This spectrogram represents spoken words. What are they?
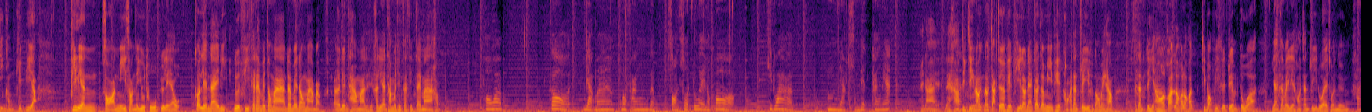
ริง ๆของคลิปพี่อะพี่เรียนสอนมีสอนใน YouTube อยู่แล้ว ก็เรียนได้นี่ดูฟรีก็ได้ไม่ต้องมาได้ไม่ต้องมาแบบเอ่อเดินทางมาหรือค่าเรียนทำไมถึงตัดสินใจมาครับ เพราะว่า ก็อยากมามาฟังแบบสอนสดด้วย แล้วก็คิดว่าอืมอยากสำเร็จทางเนี้ย ให้ได้นะครับค่ะจริงๆนอกนอกจากเจอเพจพี่แล้วเนี่ยก็จะมีเพจของอาจารย์ตรีถูกต้องไหมครับ อาจารย์ตรีเอาก็เราก็เราก็ที่บอกพี่คือเตรียมตัว อยากจะไปเรียนของอาจารย์ตรีด้วยส่วนหนึ่งค่ะ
